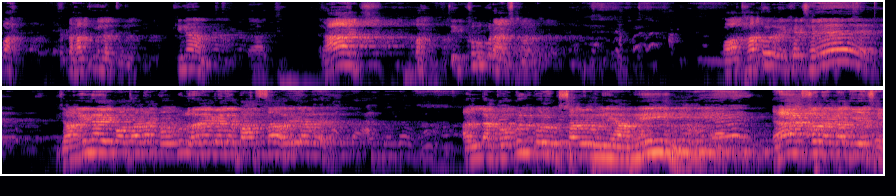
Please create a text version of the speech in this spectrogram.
বাহ হাত মেলা তুই কি নাম? রাজ বাহ তুই খুব রাজ কর কথা তো রেখেছে। জানি না এই কথাটা কবুল হয়ে গেলে বাদশাহ হয়ে যাবে। আল্লাহ কবুল করুক, সবে বলি আমি একশো টাকা দিয়েছে।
